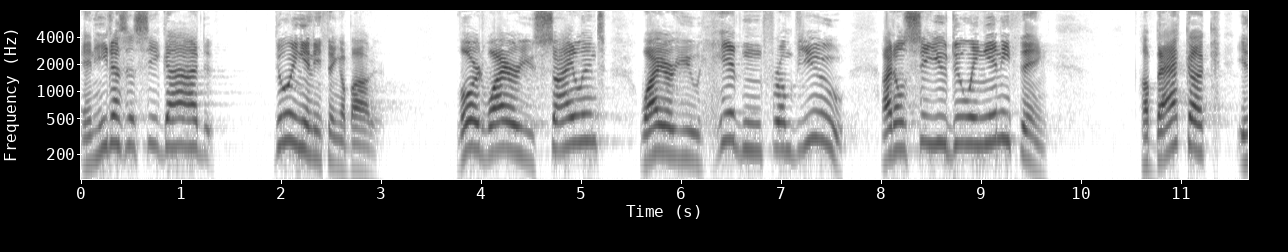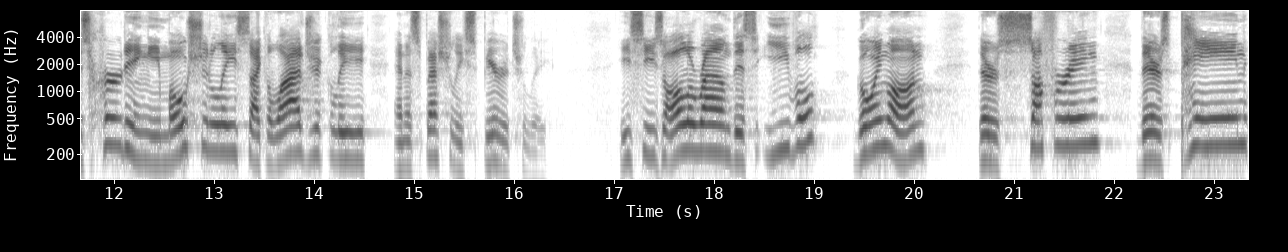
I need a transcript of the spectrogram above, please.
and he doesn't see God doing anything about it. Lord, why are you silent? Why are you hidden from view? I don't see you doing anything. Habakkuk is hurting emotionally, psychologically, and especially spiritually. He sees all around this evil going on. There's suffering, there's pain,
